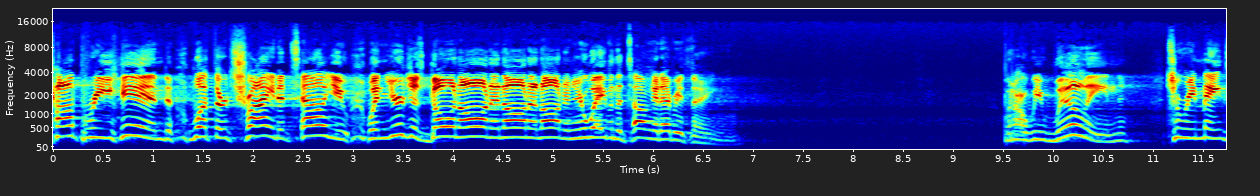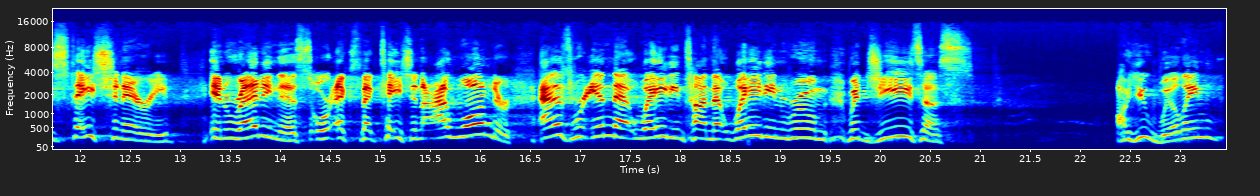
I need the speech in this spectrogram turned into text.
comprehend what they're trying to tell you when you're just going on and on and on and you're waving the tongue at everything. But are we willing to remain stationary in readiness or expectation? I wonder, as we're in that waiting time, that waiting room with Jesus, are you willing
